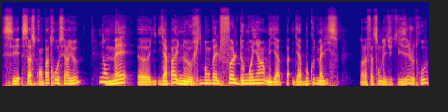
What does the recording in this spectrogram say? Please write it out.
c'est, ça se prend pas trop au sérieux. Non. Mais il n'y a pas une ribambelle folle de moyens, mais il y, a beaucoup de malice dans la façon de les utiliser, je trouve.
